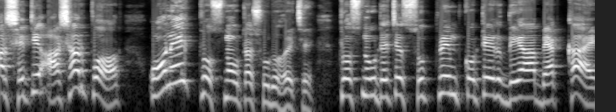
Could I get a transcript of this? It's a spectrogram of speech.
আর সেটি আসার পর অনেক প্রশ্ন ওঠা শুরু হয়েছে। প্রশ্ন উঠেছে, সুপ্রিম কোর্টের দেয়া ব্যাখ্যায়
